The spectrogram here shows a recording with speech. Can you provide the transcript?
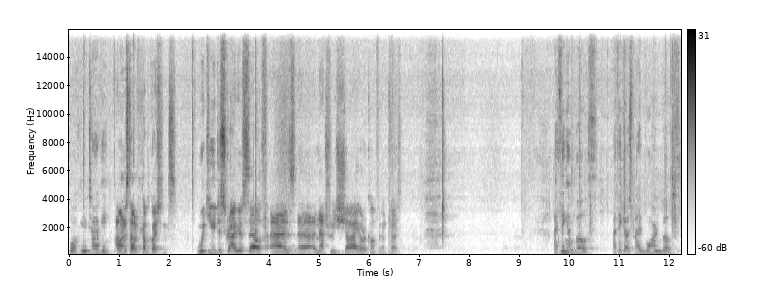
walking and talking. I want to start with a couple of questions. Would you describe yourself as a, a naturally shy or a confident person? I think I'm both. I think I was probably born both.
